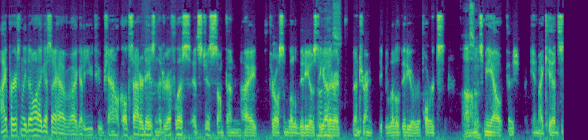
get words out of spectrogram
I personally don't. I guess I have. I got a YouTube channel called Saturdays in the Driftless. It's just something I throw some little videos Oh, together. nice. I've been trying to do little video reports. Awesome. Um, it's me out fishing and my kids.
